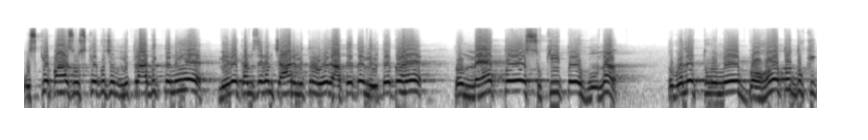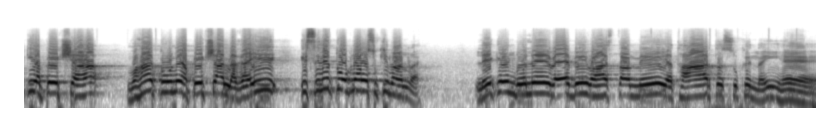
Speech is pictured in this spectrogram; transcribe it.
उसके पास उसके कुछ मित्र अधिक तो नहीं है। मेरे कम से कम चार मित्र रोज आते तो मिलते तो है। तो मैं तो सुखी तो हूँ ना। तो बोले, तूने बहुत दुख की अपेक्षा, वहाँ तूने अपेक्षा लगाई इसलिए तू अपने को सुखी मान रहा है। लेकिन बोले, वह भी वास्तव में यथार्थ सुख नहीं है।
